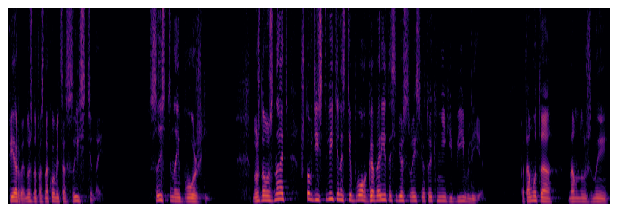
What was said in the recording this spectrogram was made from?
Первое, нужно познакомиться с истиной, с истиной Божьей. Нужно узнать, что в действительности Бог говорит о себе в своей святой книге Библии. Потому-то нам нужны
